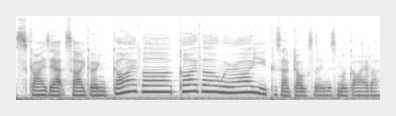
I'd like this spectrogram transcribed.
Sky's outside going, Guyver, Guyver, where are you? Because our dog's name is MacGyver.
